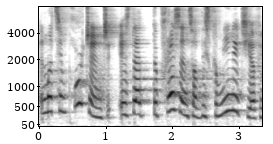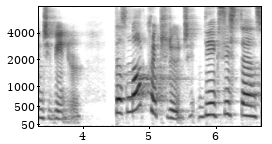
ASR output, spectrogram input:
And what's important is that the presence of this community of intervener does not preclude the existence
